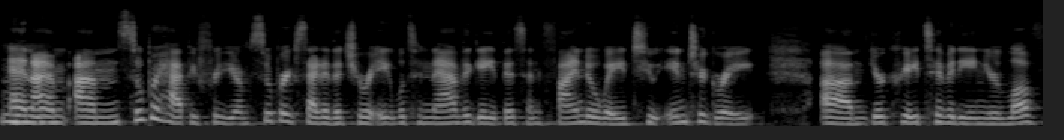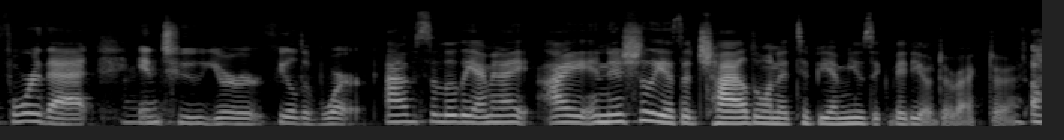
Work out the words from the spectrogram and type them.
And Mm-hmm. I'm, I'm super happy for you. I'm super excited that you were able to navigate this and find a way to integrate um, your creativity and your love for that into your field of work. Absolutely. I mean, I, I initially, as a child, wanted to be a music video director. Oh,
